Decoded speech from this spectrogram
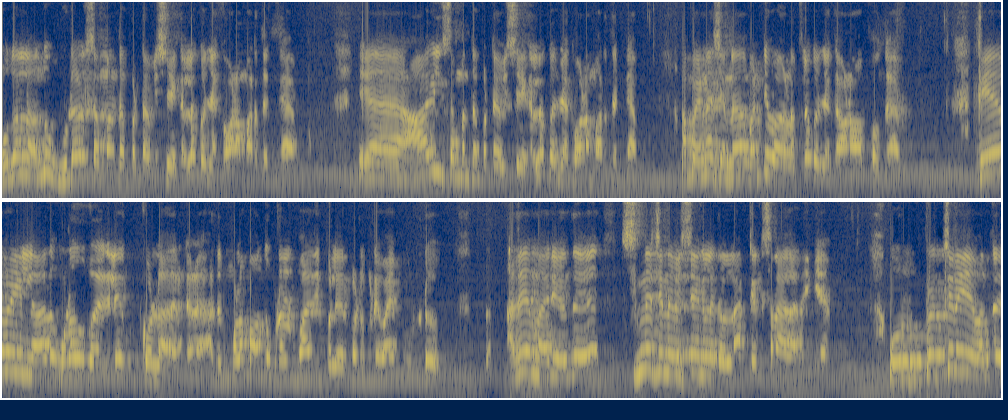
முதல்ல வந்து உடல் சம்பந்தப்பட்ட விஷயங்கள்ல கொஞ்சம் கவனமா இருந்துங்க ஆயில் சம்பந்தப்பட்ட விஷயங்கள்ல கொஞ்சம் கவனமா இருந்துங்க. அப்ப என்ன செய்யணும்? வண்டி வாகனத்துல கொஞ்சம் கவனமா போங்க. தேவையில்லாத உணவு வகைகளை உட்கொள்ளாதீர்கள். அதன் மூலமா வந்து உடல் பாதிப்புகள் ஏற்படக்கூடிய வாய்ப்பு உண்டு. அதே மாதிரி வந்து சின்ன சின்ன விஷயங்களுக்கெல்லாம் டென்ஷன் ஆகாதீங்க. ஒரு பிரச்சனையை வந்து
